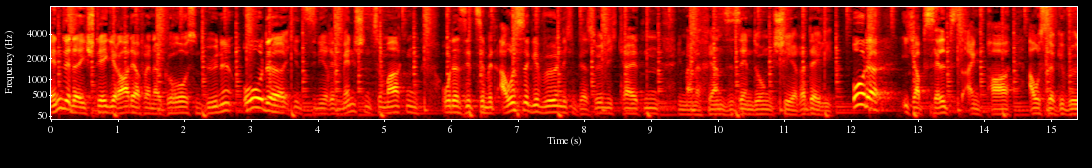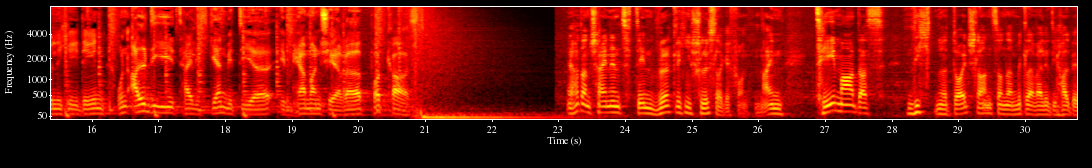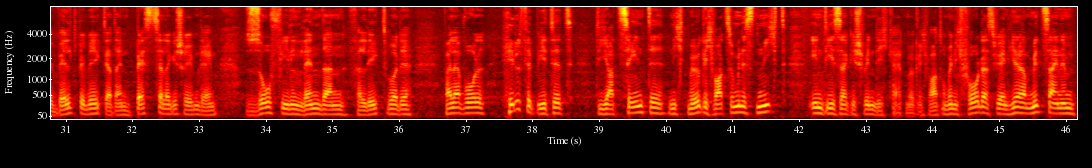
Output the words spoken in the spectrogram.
Entweder ich stehe gerade auf einer großen Bühne oder ich inszeniere Menschen zu Marken oder sitze mit außergewöhnlichen Persönlichkeiten in meiner Fernsehsendung Scherer Daily. Oder ich habe selbst ein paar außergewöhnliche Ideen und all die teile ich gern mit dir im Hermann Scherer Podcast. Er hat anscheinend den wirklichen Schlüssel gefunden. Ein Thema, das nicht nur Deutschland, sondern mittlerweile die halbe Welt bewegt. Er hat einen Bestseller geschrieben, der in so vielen Ländern verlegt wurde, weil er wohl Hilfe bietet, die Jahrzehnte nicht möglich war, zumindest nicht in dieser Geschwindigkeit möglich war. Darum bin ich froh, dass wir ihn hier mit seinem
